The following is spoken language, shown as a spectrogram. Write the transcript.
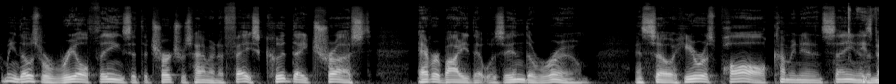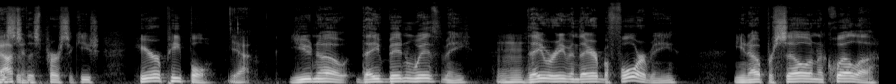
I mean, those were real things that the church was having to face. Could they trust everybody that was in the room? And so here was Paul coming in and saying, in He's the midst vouching. of this persecution, here are people Yeah. you know they've been with me mm-hmm. they were even there before me you know priscilla and aquila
